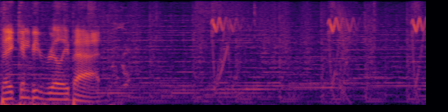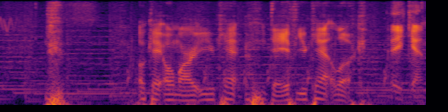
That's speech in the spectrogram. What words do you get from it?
They can be really bad. okay, Omar, you can't. Dave, you can't look. Hey, can.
